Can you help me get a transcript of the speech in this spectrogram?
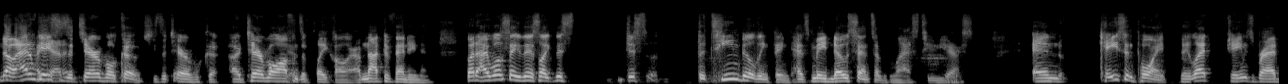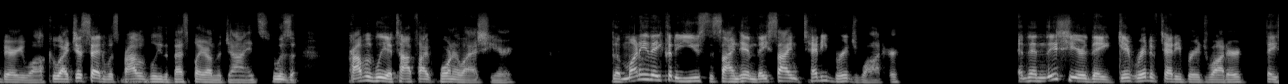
No, Adam I Gase get is a terrible coach. He's a terrible, co- a terrible offensive play caller. I'm not defending him, but I will say this: like this, just uh, the team building thing has made no sense over the last two Yeah. years. And case in point, they let James Bradberry walk, who I just said was probably the best player on the Giants, who was probably a top five corner last year. The money they could have used to sign him, they signed Teddy Bridgewater. And then this year they get rid of Teddy Bridgewater. They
